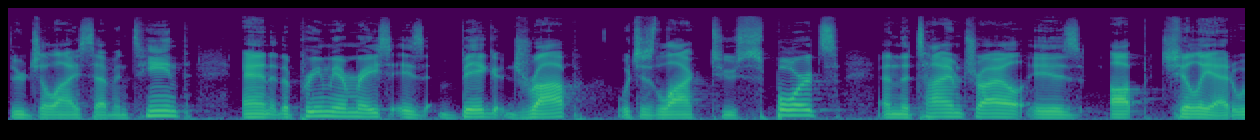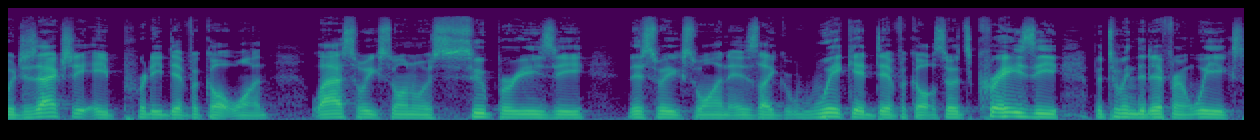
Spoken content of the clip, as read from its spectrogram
through July 17th. And the premium race is Big Drop, which is locked to sports, and the time trial is up Chiliad, which is actually a pretty difficult one. Last week's one was super easy. This week's one is like wicked difficult. So it's crazy between the different weeks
